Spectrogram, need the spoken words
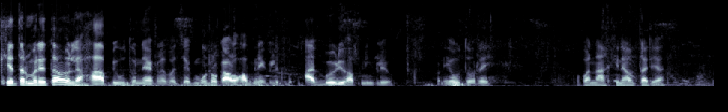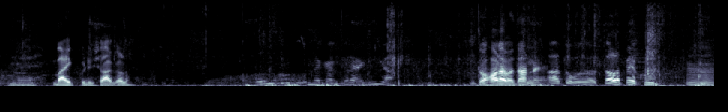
ખેતરમાં રહેતા હોય એટલે હાપ એવું તો નીકળે. વચ્ચે એક મોટો કાળો હાપ નીકળ્યો. આજ બોડ્યો હાપ નીકળ્યો. પણ એવું તો રહે પપ્પા નાખીને આવતા રહ્યા. અને બાઇક પડ્યું છે આગળ. આ. તો હાડે બધા ને. આ તો તળપે ખૂબ હમ.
